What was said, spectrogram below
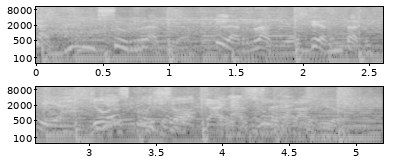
Canal Sur Radio, la radio de Andalucía. Yo escucho Canal Sur Radio.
